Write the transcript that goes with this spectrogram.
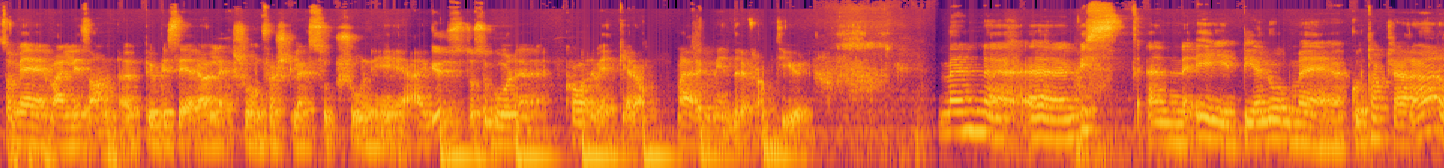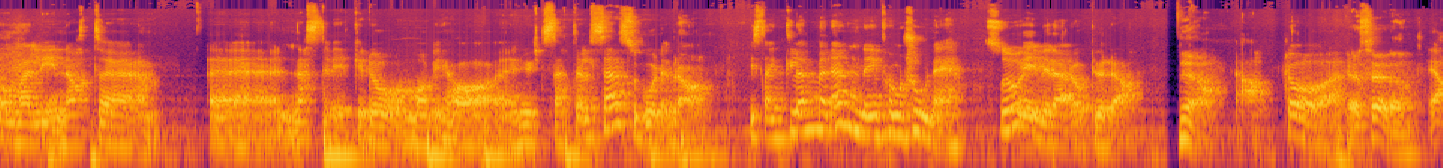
Som er veldig sånn eh, Publiserer leksjon, første leksjon i august, og så går det hver uke, da. Mer eller mindre fram til jul. Men eh, hvis en er i dialog med kontaktlærer og melder inn at eh, neste uke da må vi ha en utsettelse, så går det bra. Hvis de glemmer den informasjonen, så er vi der og purrer. Ja, Ja, da jeg ser den. ja.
